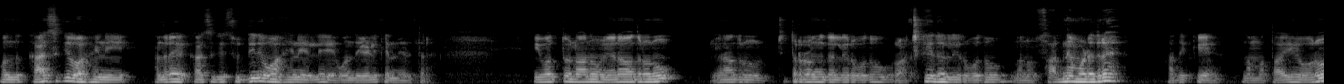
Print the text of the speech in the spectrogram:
ಒಂದು ಖಾಸಗಿ ವಾಹಿನಿ, ಅಂದರೆ ಖಾಸಗಿ ಸುದ್ದಿನ ವಾಹಿನಿಯಲ್ಲಿ ಒಂದು ಹೇಳಿಕೆಯನ್ನು ನೀಡ್ತಾರೆ. ಇವತ್ತು ನಾನು ಏನಾದ್ರೂ ಏನಾದರೂ ಚಿತ್ರರಂಗದಲ್ಲಿರ್ಬೋದು, ರಾಜಕೀಯದಲ್ಲಿರ್ಬೋದು, ನಾನು ಸಾಧನೆ ಮಾಡಿದರೆ ಅದಕ್ಕೆ ನಮ್ಮ ತಾಯಿಯವರು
